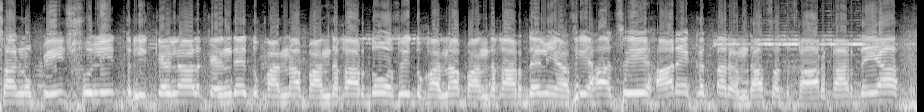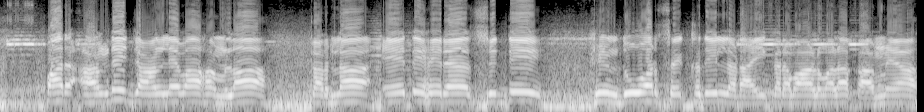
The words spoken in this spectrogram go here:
ਸਾਨੂੰ ਪੀਸਫੁਲੀ ਤਰੀਕੇ ਨਾਲ ਕਹਿੰਦੇ ਦੁਕਾਨਾਂ ਬੰਦ ਕਰ ਦਿਓ, ਅਸੀਂ ਦੁਕਾਨਾਂ ਬੰਦ ਕਰ ਦੇਣੀਆਂ ਅਸੀਂ ਅਸੀਂ ਹਰ ਇੱਕ ਧਰਮ ਦਾ ਸਤਿਕਾਰ ਕਰਦੇ ਆ, ਪਰ ਆਂਦੇ ਜਾਨਲੇਵਾ ਹਮਲਾ ਕਰਨਾ, ਇਹ ਤੇ ਫਿਰ ਸਿੱਧੀ ਹਿੰਦੂ ਔਰ ਸਿੱਖ ਦੀ ਲੜਾਈ ਕਰਵਾਉਣ ਵਾਲਾ ਕੰਮ ਆ।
